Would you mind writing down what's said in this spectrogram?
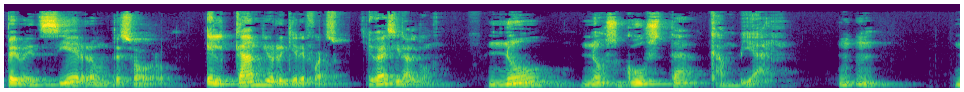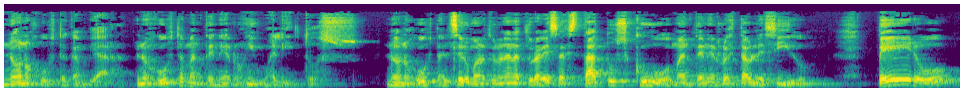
pero encierra un tesoro. El cambio requiere esfuerzo. Voy a decir algo. No nos gusta cambiar. No nos gusta cambiar. Nos gusta mantenernos igualitos. No nos gusta. El ser humano tiene una naturaleza status quo, mantenerlo establecido. Pero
